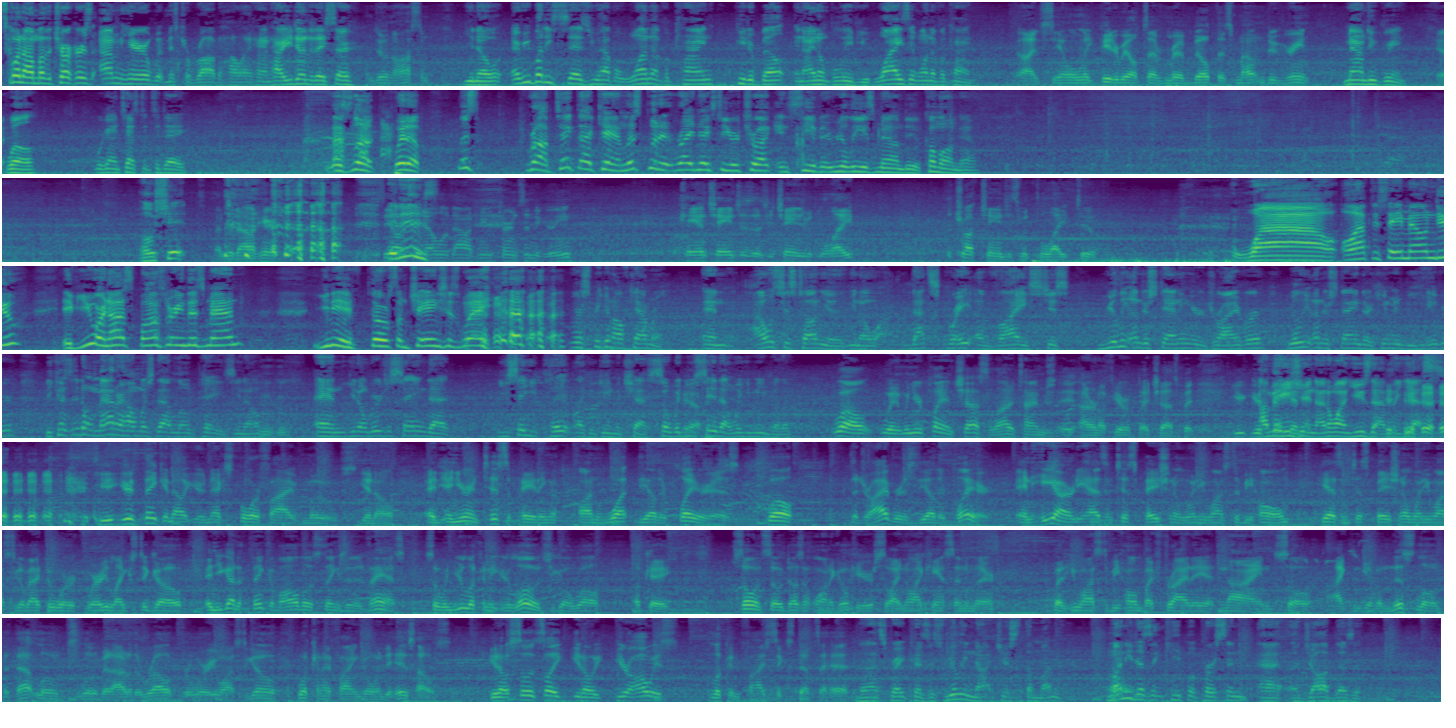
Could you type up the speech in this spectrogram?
What's going on, mother truckers? I'm here with Mr. Rob Hallahan. How are you doing today, sir? I'm doing awesome. You know, everybody says you have a one of a kind Peterbilt, and I don't believe you. Why is it one of a kind? Uh, it's the only Peterbilt that's ever been built that's Mountain Dew green. Mountain Dew Green. Yeah. Well, we're gonna test it today. Let's look. Wait up. Let's, Rob, take that can. Let's put it right next to your truck and see if it really is Mountain Dew. Come on now. Oh shit! I go down here. See It how is. yellow down here turns into green. Can changes as you change with the light. The truck changes with the light too. Wow. All I have to say, Mountain Dew, if you are not sponsoring this man, you need to throw some change his way. We're speaking off camera, and I was just telling you, you know, that's great advice. Just really understanding your driver, really understanding their human behavior, because it don't matter how much that load pays, you know. And you know, we are just saying that. You say you play it like a game of chess. So when you say that, what do you mean, brother? Well, when, when you're playing chess, a lot of times eh, I don't know if you ever play chess, but you're, you're I'm thinking, Asian. I don't want to use that, but yes. you- you're thinking out your next four or five moves, you know, and, and you're anticipating on what the other player is. Well, the driver is the other player, and he already has anticipation of when he wants to be home. He has anticipation of when he wants to go back to work, where he likes to go, and you got to think of all those things in advance. So when you're looking at your loads, you go, well, okay, so and so doesn't want to go here, so I know I can't send him there. But he wants to be home by Friday at nine, so I can give him this load, but that load's a little bit out of the route for where he wants to go. What can I find going to his house? You know, so it's like, you know, you're always looking five, six steps ahead. No, that's great because it's really not just the money. Money doesn't keep a person at a job, does it?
